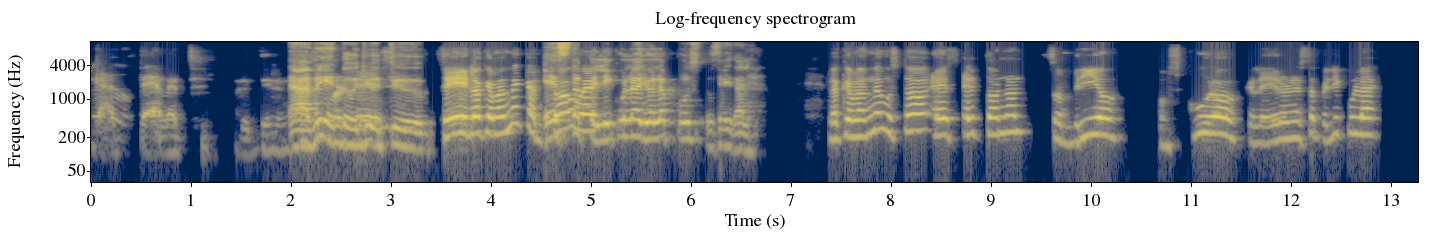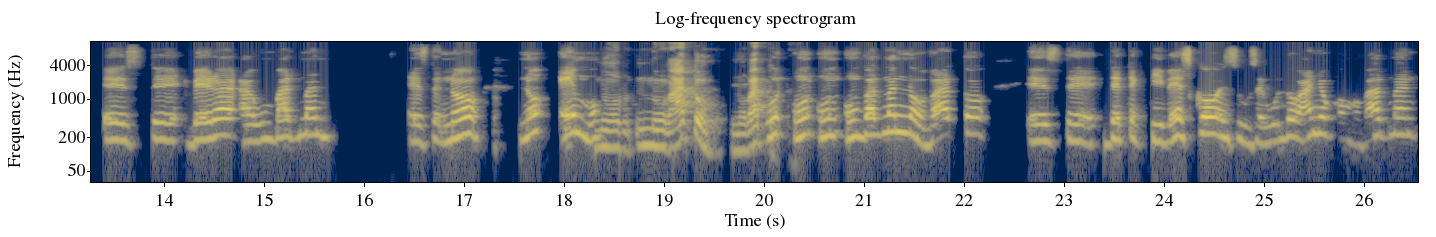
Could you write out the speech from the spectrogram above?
God YouTube. damn it. Abriendo. YouTube. Sí, lo que más me encantó, Esta película yo la puse. Sí, dale. lo que más me gustó es el tono sombrío, oscuro que le dieron a esta película. Este, ver a, a un Batman, este, no, no emo, No- novato, novato. un- un- un Batman novato, este, detectivesco en su segundo año como Batman,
